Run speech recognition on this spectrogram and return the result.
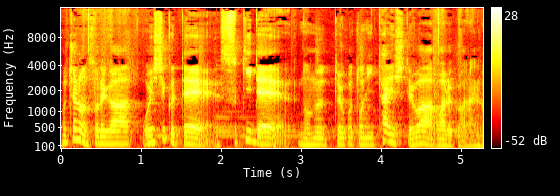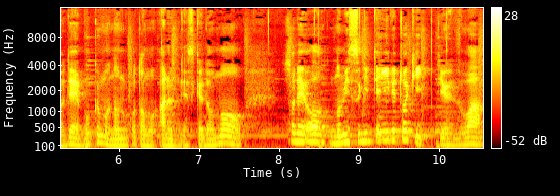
もちろんそれが美味しくて好きで飲むということに対しては悪くはないので僕も飲むこともあるんですけどもそれを飲み過ぎている時っていうのは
